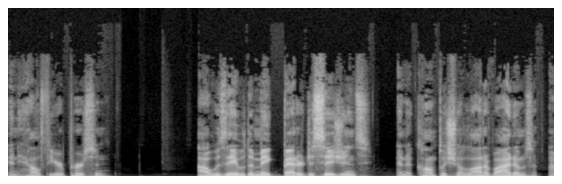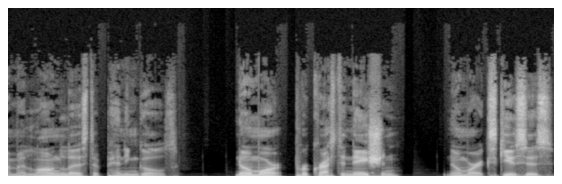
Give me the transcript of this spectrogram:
and healthier person. I was able to make better decisions and accomplish a lot of items on my long list of pending goals. No more procrastination, no more excuses.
